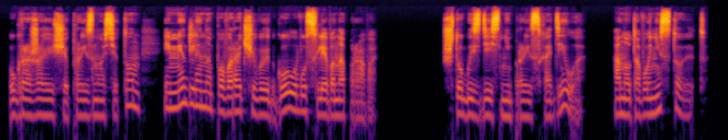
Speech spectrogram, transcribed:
— угрожающе произносит он и медленно поворачивает голову слева направо. Что бы здесь ни происходило, оно того не стоит.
